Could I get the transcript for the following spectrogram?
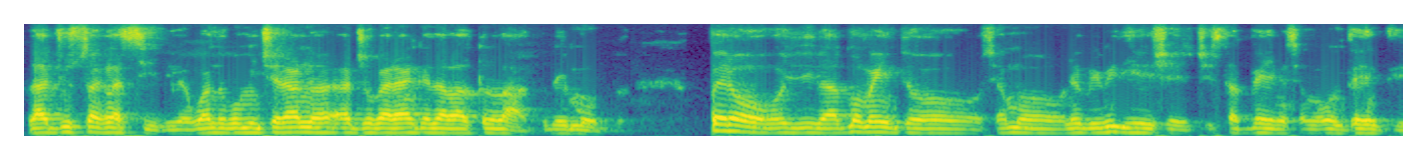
la, giusta classifica, quando cominceranno a giocare anche dall'altro lato del mondo. Però voglio dire, al momento siamo nei primi dieci, ci sta bene, siamo contenti.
